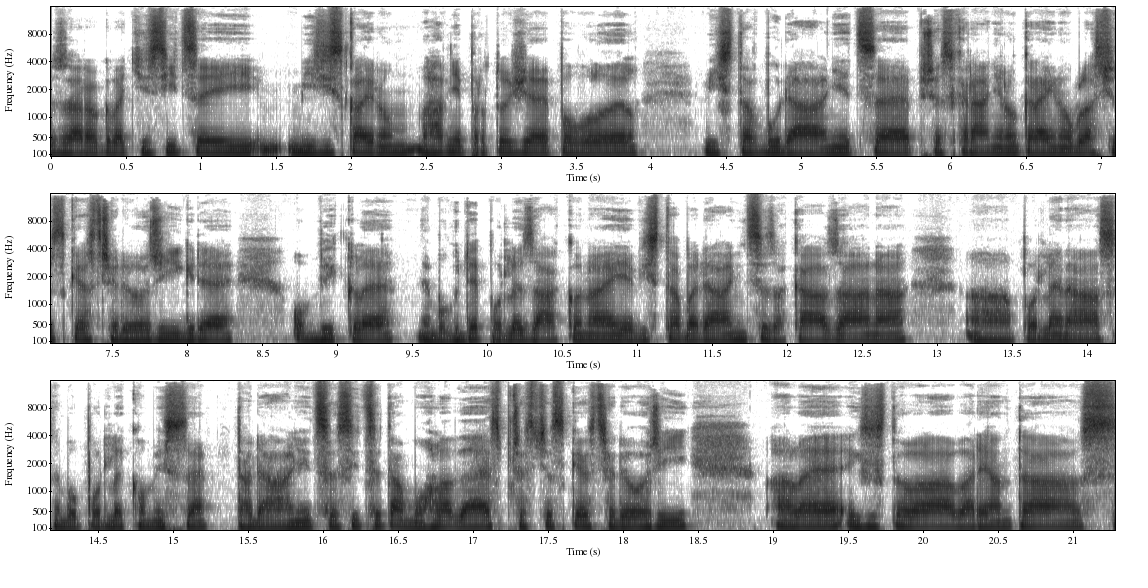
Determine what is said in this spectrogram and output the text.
za rok 2000 ji získal jenom hlavně proto, že povolil výstavbu dálnice přes chráněnou krajinou oblast České středohoří, kde obvykle, nebo kde podle zákona je výstavba dálnice zakázána a podle nás nebo podle komise ta dálnice sice tam mohla vést přes České středohoří, ale existovala varianta s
